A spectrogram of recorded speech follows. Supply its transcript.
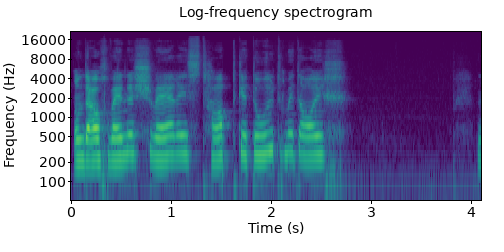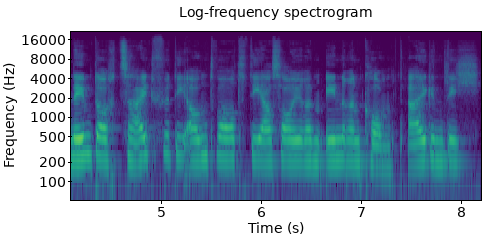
und auch wenn es schwer ist, habt Geduld mit euch. Nehmt euch Zeit für die Antwort, die aus eurem Inneren kommt. Eigentlich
